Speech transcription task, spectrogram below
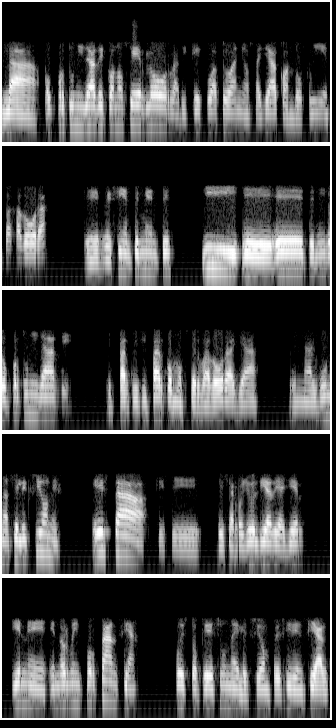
la oportunidad de conocerlo, radiqué cuatro años allá cuando fui embajadora eh, recientemente y eh, he tenido oportunidad de, participar como observadora ya en algunas elecciones. Esta que se desarrolló el día de ayer tiene enorme importancia, puesto que es una elección presidencial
